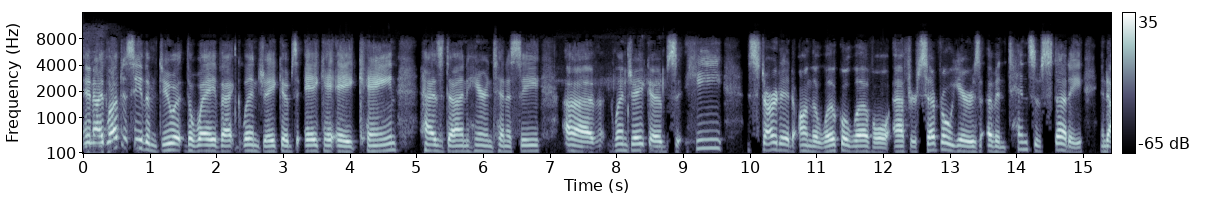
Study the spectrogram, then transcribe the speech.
And I'd love to see them do it the way that Glenn Jacobs, aka Kane, has done here in Tennessee. Uh, Glenn Jacobs, he started on the local level after several years of intensive study into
